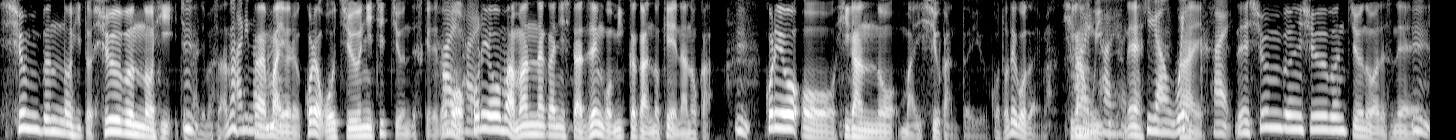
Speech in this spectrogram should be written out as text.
春分の日と秋分の日っていうのがあります。わな、うん。ありますね。まあいわゆるこれはお中日っていうんですけれども、はいはい。これをまあ真ん中にした前後3日間の計7日うん。これをお彼岸のまあ1週間ということでございます。彼岸ウィークですね、彼岸ウィーク。はい。はい、で春分秋分っていうのはですね、うん。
